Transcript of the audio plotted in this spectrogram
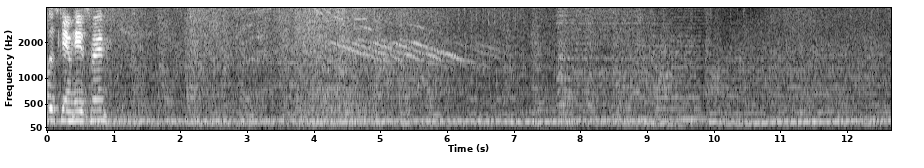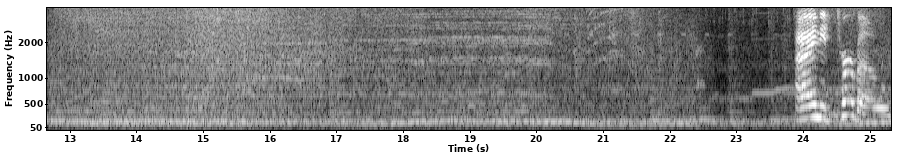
This game hates me. I need turbo.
